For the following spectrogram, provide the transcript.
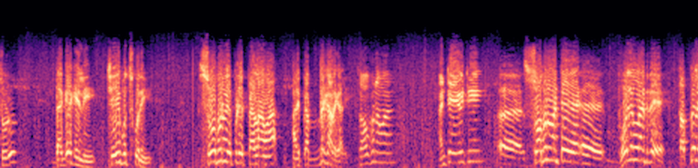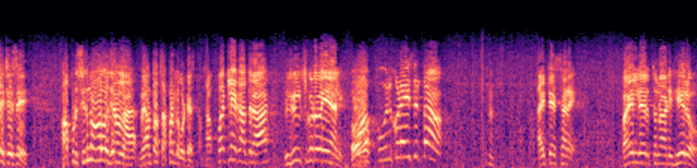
చూడు దగ్గరికి వెళ్ళి చేయి పుచ్చుకొని శోభనం ఎప్పుడే పెళ్ళామా అని పెద్దగా అడగాలి. శోభనమా? అంటే ఏమిటి? శోభనం అంటే భోజనం లాంటిదే. తప్పేలే చేసి. అప్పుడు సినిమా హాల్లో జనాల మేమంతా చప్పట్లు కొట్టేస్తాం. తప్పట్లే కాదురా విజిల్స్ కూడా వేయాలి. ఓ. పూలు కూడా విసురుతాం. అయితే సరే బయలుదేరుతున్నాడు హీరో.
